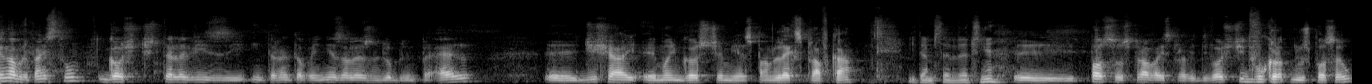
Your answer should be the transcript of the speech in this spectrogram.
Dzień dobry Państwu. Gość telewizji internetowej niezależny Lublin.pl. Y, Dzisiaj y, moim gościem jest pan Lech Sprawka, Witam serdecznie. y, poseł z Prawa i Sprawiedliwości, dwukrotny już poseł,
